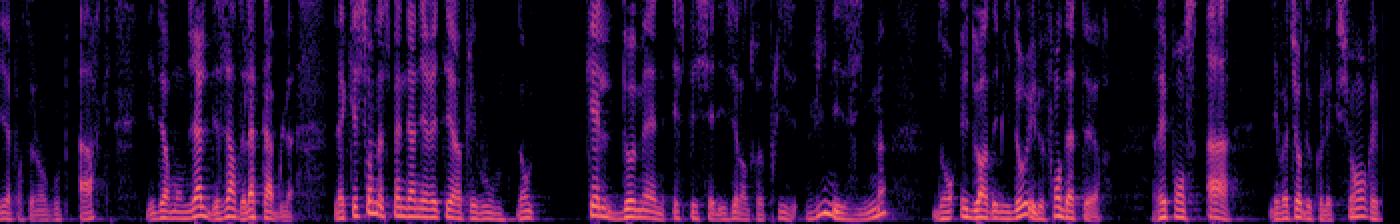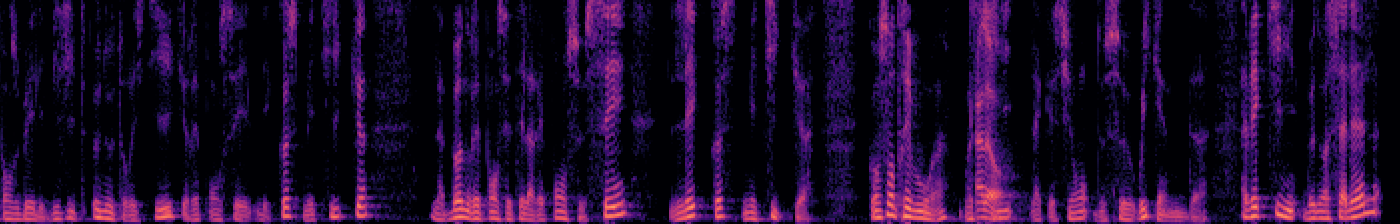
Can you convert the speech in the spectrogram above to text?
et appartenant au groupe Arc, leader mondial des arts de la table. La question de la semaine dernière était, rappelez-vous, donc quel domaine est spécialisé l'entreprise Vinésime, dont Édouard Demido est le fondateur? Réponse A, les voitures de collection. Réponse B, les visites œnotouristiques. Réponse C, les cosmétiques. La bonne réponse était la réponse C, les cosmétiques. Concentrez-vous. Hein. Voici Alors. la question de ce week-end. Avec qui Benoît Salel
